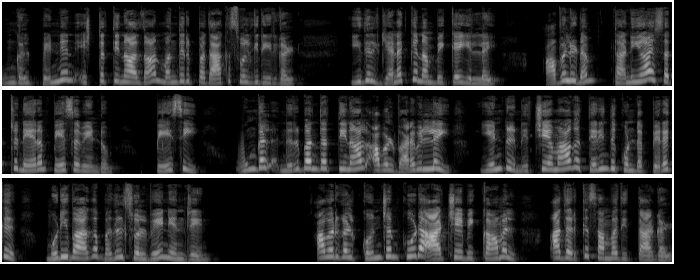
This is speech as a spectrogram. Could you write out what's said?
உங்கள் பெண்ணின் இஷ்டத்தினால்தான் வந்திருப்பதாக சொல்கிறீர்கள். இதில் எனக்கு நம்பிக்கை இல்லை. அவளிடம் தனியாய் சற்று நேரம் பேச வேண்டும். பேசி உங்கள் நிர்பந்தத்தினால் அவள் வரவில்லை என்று நிச்சயமாக தெரிந்து கொண்ட பிறகு முடிவாக பதில் சொல்வேன் என்றேன். அவர்கள் கொஞ்சம் கூட ஆட்சேபிக்காமல் அதற்கு சம்மதித்தார்கள்.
